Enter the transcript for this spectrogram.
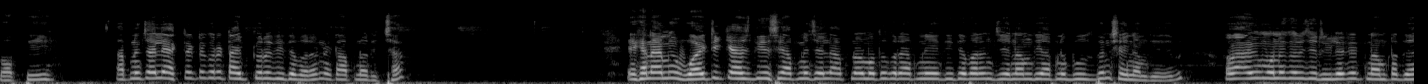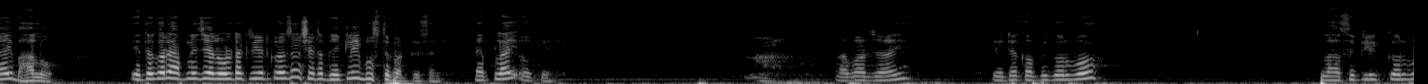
copy আপনি চাইলে একটা একটা করে টাইপ করে দিতে পারেন, এটা আপনার ইচ্ছা। এখানে আমি ওয়াইটি ক্যাশ দিয়েছি, আপনি চাইলে আপনার মতো করে আপনি দিতে পারেন, যে নাম দিয়ে আপনি বুঝবেন, সেই নাম দিয়ে দেবেন। তবে আমি মনে করি যে রিলেটেড নামটা দেওয়াই ভালো। এতে করে আপনি যে রোলটা ক্রিয়েট করেছেন, সেটা দেখলেই বুঝতে পারতেছেন। অ্যাপ্লাই ওকে আবার যাই। এটা কপি করব। প্লাসে ক্লিক করব।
